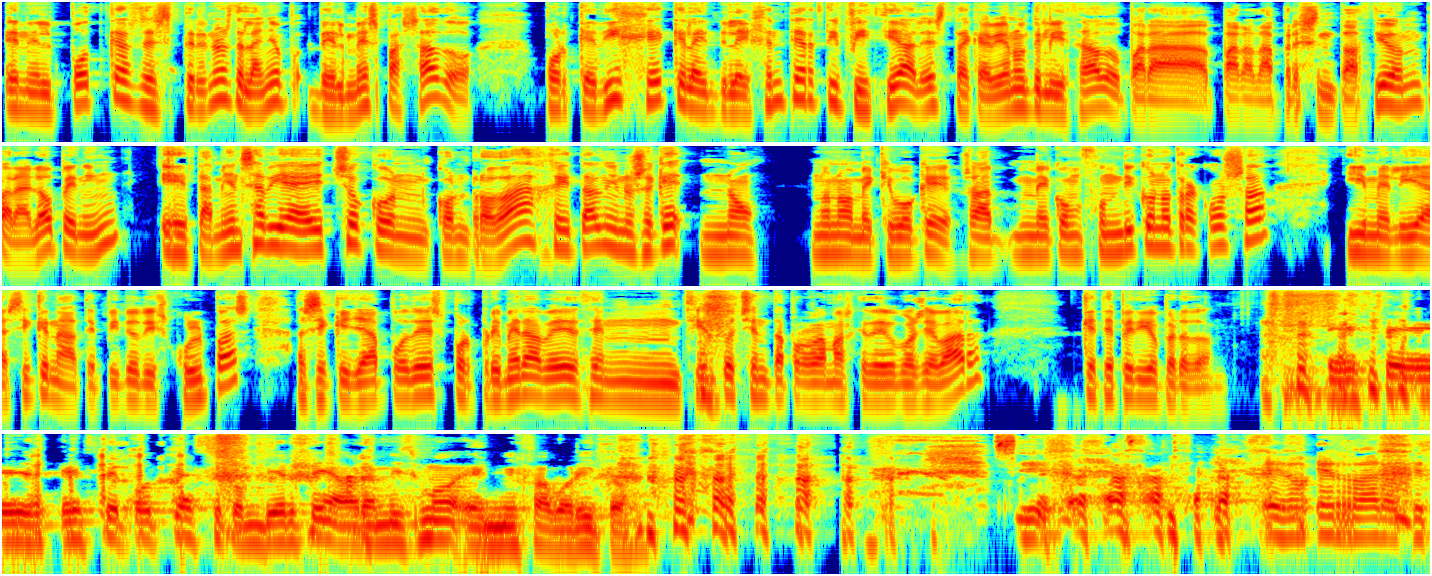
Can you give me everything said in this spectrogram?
en el podcast de estrenos del año del mes pasado, porque dije que la inteligencia artificial, esta que habían utilizado para, la presentación, para el opening, eh, también se había hecho con, con rodaje y tal, y no sé qué. No, no, no, me equivoqué. O sea, me confundí con otra cosa y me lié. Así que nada, te pido disculpas. Así que ya puedes, por primera vez en 180 programas que debemos llevar, que te pidió perdón. Este, este, podcast se convierte ahora mismo en mi favorito. Sí, es, raro que,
